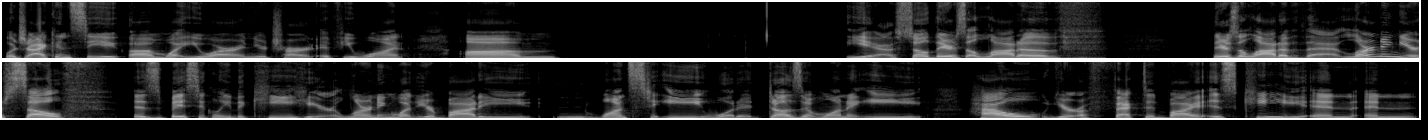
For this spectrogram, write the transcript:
which I can see um what you are in your chart if you want. Um yeah, so there's a lot of there's a lot of that. Learning yourself is basically the key here. Learning what your body wants to eat, what it doesn't want to eat, how you're affected by it is key and and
